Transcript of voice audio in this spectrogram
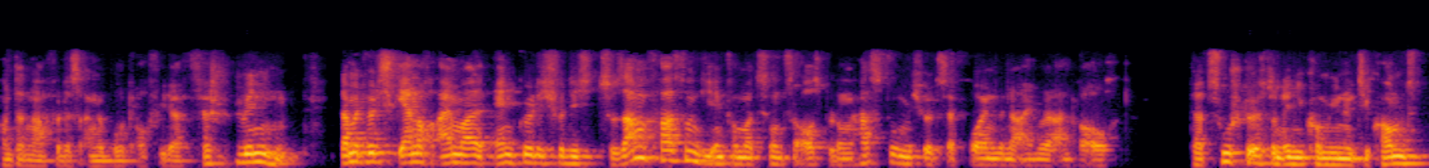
und danach wird das Angebot auch wieder verschwinden. Damit würde ich es gerne noch einmal endgültig für dich zusammenfassen. Die Informationen zur Ausbildung hast du. Mich würde es sehr freuen, wenn der ein oder andere auch dazu stößt und in die Community kommt.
